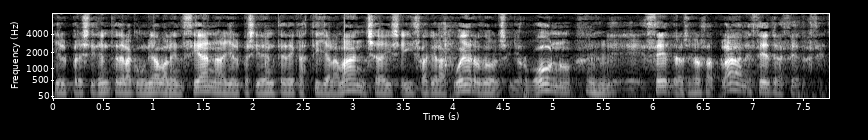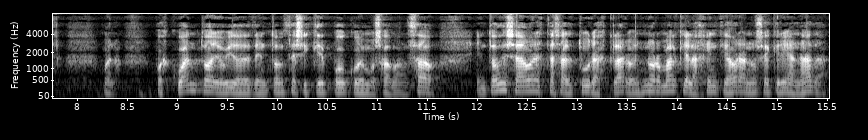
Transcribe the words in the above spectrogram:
y el presidente de la Comunidad Valenciana y el presidente de Castilla-La Mancha y se hizo aquel acuerdo, el señor Bono, eh, etcétera, el señor Zaplán, etcétera, etcétera, etcétera. Bueno, pues cuánto ha llovido desde entonces y qué poco hemos avanzado. Entonces ahora a estas alturas, claro, es normal que la gente ahora no se crea nada,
